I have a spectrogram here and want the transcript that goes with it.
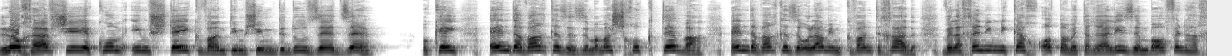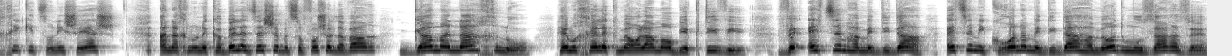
לא, חייב שיהיה יקום עם שתי קוונטים שימדדו זה את זה. אוקיי? אין דבר כזה, זה ממש חוק טבע. אין דבר כזה עולם עם קוונט אחד. ולכן אם ניקח עוד פעם את הריאליזם באופן הכי קיצוני שיש, אנחנו נקבל את זה שבסופו של דבר גם אנחנו הם חלק מהעולם האובייקטיבי. ועצם המדידה, עצם עקרון המדידה המאוד מוזר הזה,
